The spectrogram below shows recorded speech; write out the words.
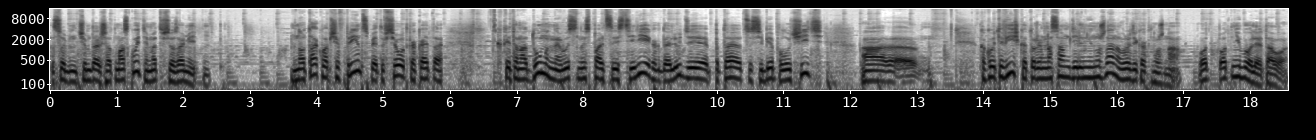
Особенно чем дальше от Москвы, тем это все заметней. Но так вообще, в принципе, это все вот какая-то какая-то надуманная, высосанная из пальца истерия, когда люди пытаются себе получить а, какую-то вещь, которая им на самом деле не нужна, но вроде как нужна. Вот, вот не более того.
